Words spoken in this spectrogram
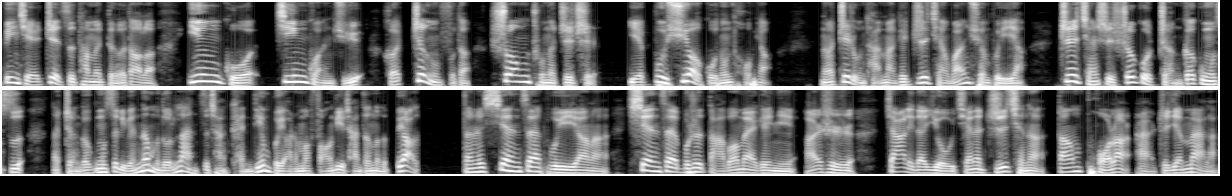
并且这次他们得到了英国金管局和政府的双重的支持，也不需要股东投票。那这种谈判跟之前完全不一样，之前是收购整个公司，那整个公司里面那么多烂资产，肯定不要什么房地产等等的不要。但是现在不一样了，现在不是打包卖给你，而是家里的有钱的、值钱的当破烂儿，直接卖了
